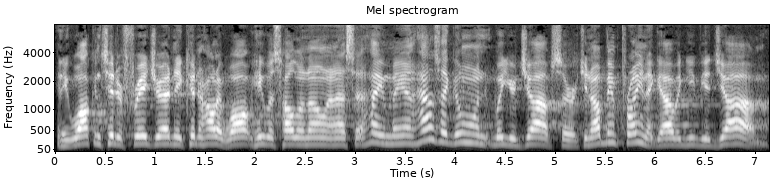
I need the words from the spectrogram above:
And he walked into the refrigerator and he couldn't hardly walk. He was holding on. And I said, Hey, man, how's that going with your job search? You know, I've been praying that God would give you a job.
